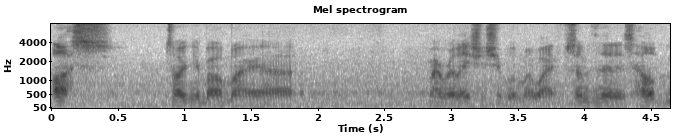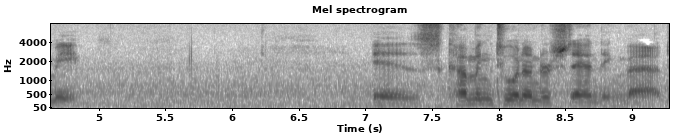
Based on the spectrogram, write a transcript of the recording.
us, talking about my uh, my relationship with my wife, something that has helped me is coming to an understanding that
